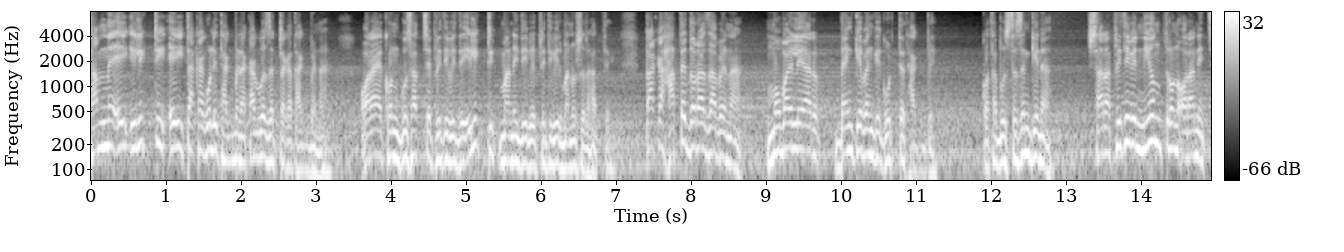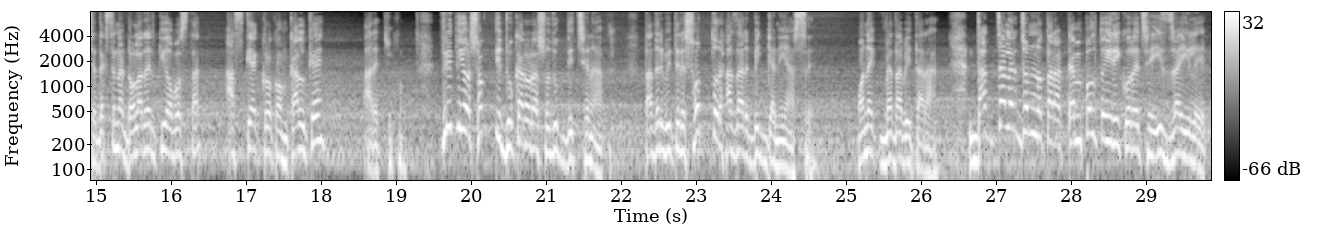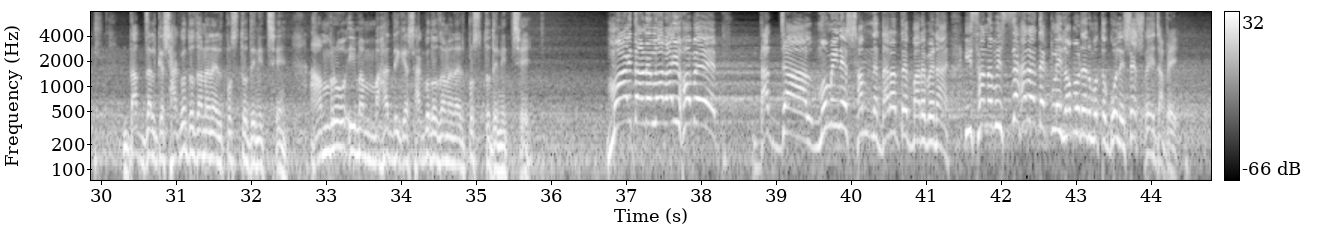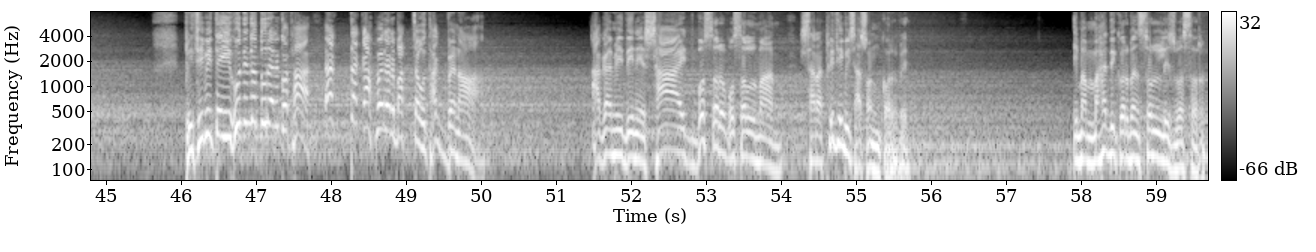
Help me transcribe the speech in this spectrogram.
সামনে এই ইলেকট্রিক এই টাকাগুলি থাকবে না, কাগজের টাকা থাকবে না। ওরা এখন গুছাচ্ছে পৃথিবীতে ইলেকট্রিক মানি দিবে পৃথিবীর মানুষের হাতে। টাকা হাতে ধরা যাবে না মোবাইলে আর ব্যাংকে ব্যাংকে ঘুরতে থাকবে। কথা বুঝতেছেন কি না? সারা পৃথিবীর নিয়ন্ত্রণ ওরা নিচ্ছে। দেখছেন না ডলারের কি অবস্থা? আজকে একরকম, কালকে আরেক রকম। তৃতীয় শক্তি ঢুকার ওরা সুযোগ দিচ্ছে না। তাদের ভিতরে সত্তর হাজার বিজ্ঞানী আছে। অনেক মেধাবী তারা। দাজ্জালের জন্য তারা টেম্পল তৈরি করেছে ইসরায়েলে দাজ্জালকে স্বাগত জানানোর প্রস্তুতি নিচ্ছে। আমরো ইমাম মাহাদিকে স্বাগত জানানোর প্রস্তুতি নিচ্ছে। ময়দানে লড়াই হবে। দাজ্জাল মুমিনের সামনে দাঁড়াতে পারবে না। ঈসানবীর চেহারা দেখলেই লবণের মতো গলে শেষ হয়ে যাবে। পৃথিবীতে ইহুদি তো দূরের কথা, একটা কাফেরের বাচ্চাও থাকবে না। আগামী দিনে ষাট বছর মুসলমান সারা পৃথিবী শাসন করবে। ইমাম মাহাদি করবেন চল্লিশ বছর।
